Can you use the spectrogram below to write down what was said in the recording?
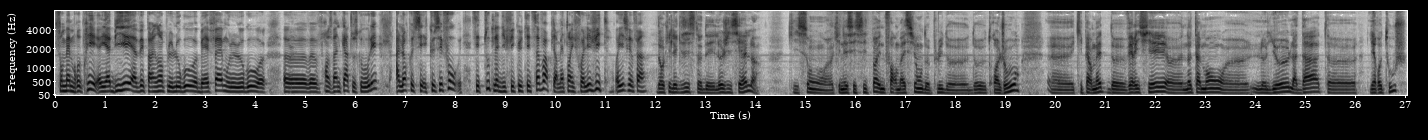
qui sont même repris et habillés avec, par exemple, le logo BFM ou le logo euh, euh, France 24, tout ce que vous voulez, alors que c'est faux. C'est toute la difficulté de savoir. Puis temps, il faut aller vite. Vous voyez ce que, enfin, Donc il existe des logiciels qui sont euh, qui nécessitent pas une formation de plus de 2-3 jours, euh, qui permettent de vérifier euh, notamment euh, le lieu, la date, euh, les retouches.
